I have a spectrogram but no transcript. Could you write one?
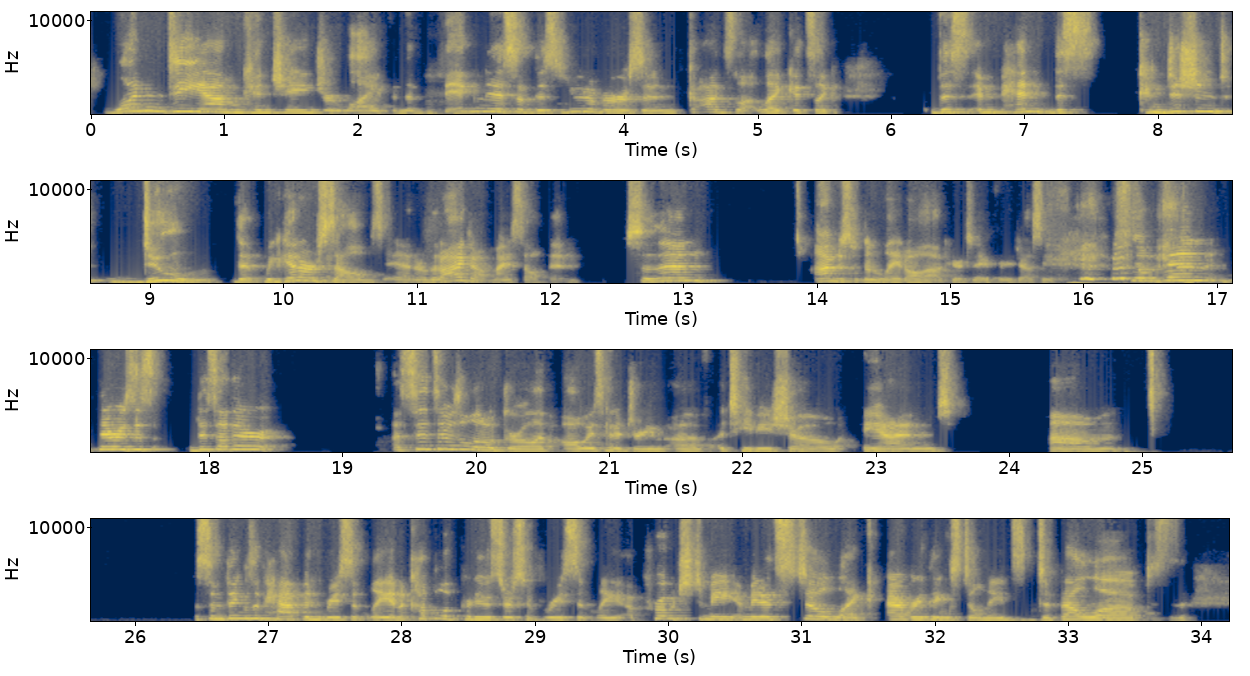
one dm can change your life and the mm-hmm. bigness of this universe and god's like it's like this impend this conditioned doom that we get ourselves in or that I got myself in. So then I'm just going to lay it all out here today for you, Jessie. so then there is this this other uh, since I was a little girl, I've always had a dream of a TV show and um some things have happened recently and a couple of producers have recently approached me. I mean, it's still like everything still needs developed.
